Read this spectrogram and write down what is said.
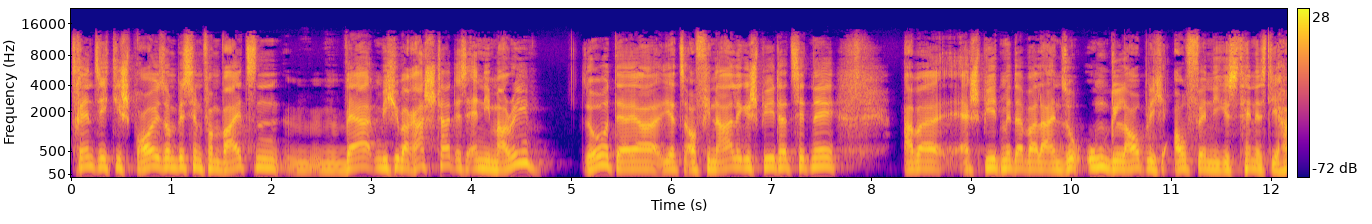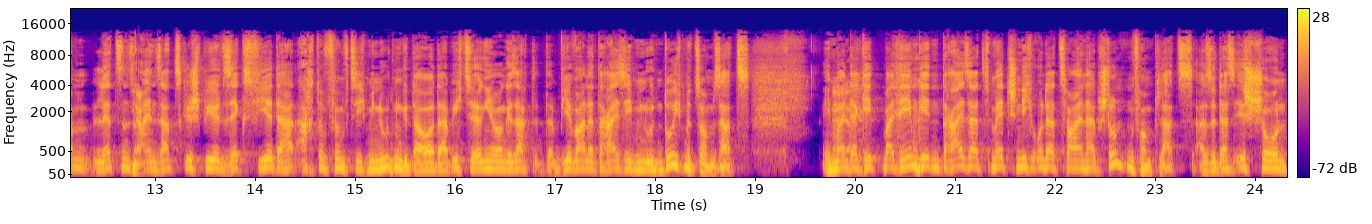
trennt sich die Spreu so ein bisschen vom Weizen. Wer mich überrascht hat, ist Andy Murray, so, der ja jetzt auf Finale gespielt hat, Sydney aber er spielt mittlerweile ein so unglaublich aufwendiges Tennis. Die haben letztens ja. einen Satz gespielt, 6-4, der hat 58 Minuten gedauert. Da habe ich zu irgendjemandem gesagt, wir waren 30 Minuten durch mit so einem Satz. Ich meine, ja, ja. da geht bei dem geht ein Dreisatzmatch nicht unter zweieinhalb Stunden vom Platz. Also das ist schon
